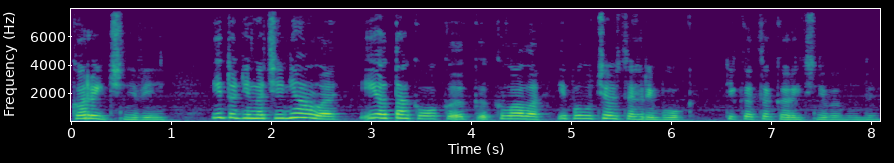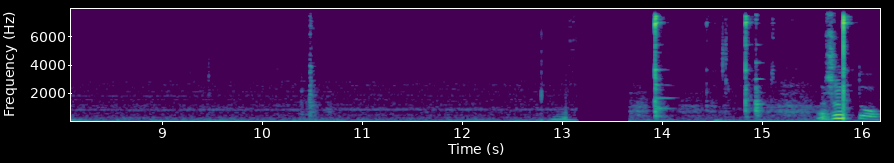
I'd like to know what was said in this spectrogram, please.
коричневі. І тоді начиняла і отак о к- к- клала, і получався грибок. Тільки це коричневе буде. Жовток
